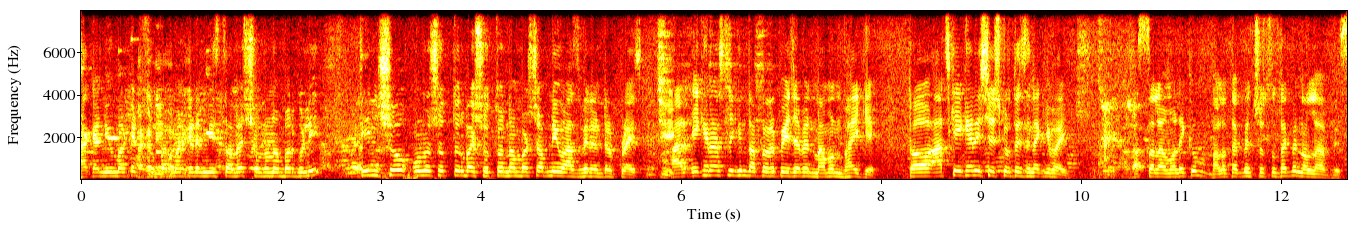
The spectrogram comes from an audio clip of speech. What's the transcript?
ঢাকা নিউ মার্কেট সুপার মার্কেটের নিচতলায় ষোলো নম্বরগুলি তিনশো উনসত্তর বাই সত্তর নম্বর শপ নিউ আসবেন এন্টারপ্রাইজ আর এখানে আসলে কিন্তু আপনারা পেয়ে যাবেন মামুন ভাইকে। তো আজকে এখানে শেষ করতেছি নাকি ভাই? আসসালামু আলাইকুম ভালো থাকবেন সুস্থ থাকবেন আল্লাহ হাফিজ।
